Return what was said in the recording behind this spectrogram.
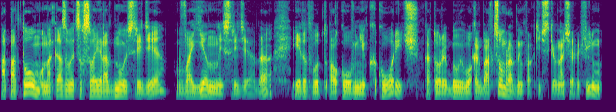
А потом он оказывается в своей родной среде, в военной среде, да, и этот вот полковник Корич, который был его как бы отцом родным фактически в начале фильма,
